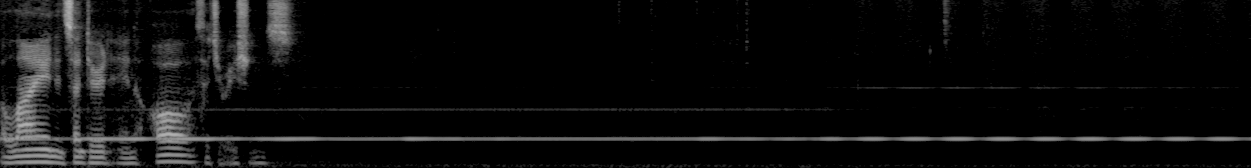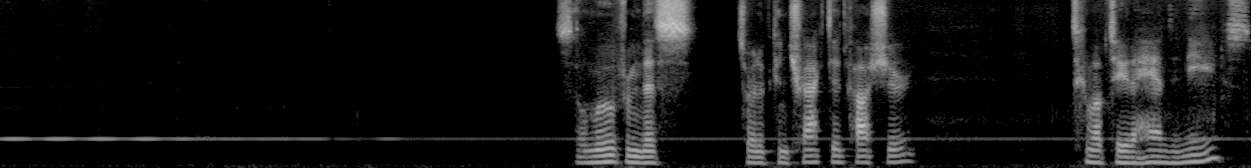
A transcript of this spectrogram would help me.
aligned and centered in all situations. So move from this sort of contracted posture to come up to the hands and knees.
